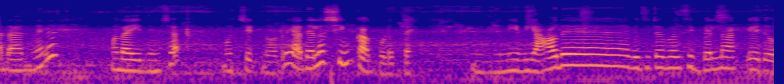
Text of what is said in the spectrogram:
ಅದಾದಮೇಲೆ ಒಂದು ಐದು ನಿಮಿಷ ಮುಚ್ಚಿಟ್ಟು ನೋಡಿರಿ. ಅದೆಲ್ಲ ಶಿಂಕ್ ಆಗಿಬಿಡುತ್ತೆ. ನೀವು ಯಾವುದೇ ವೆಜಿಟೇಬಲ್ಸಿಗೆ ಬೆಲ್ಲ ಹಾಕಿ, ಇದು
